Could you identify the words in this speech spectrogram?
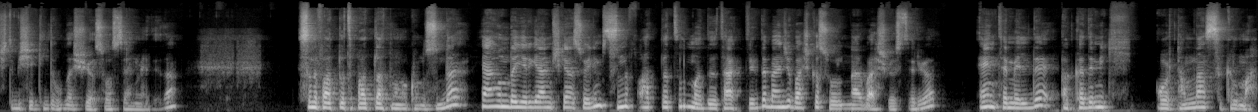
işte bir şekilde ulaşıyor sosyal medyadan. Sınıf atlatıp atlatmama konusunda. Yani onu da yeri gelmişken söyleyeyim. Sınıf atlatılmadığı takdirde bence başka sorunlar baş gösteriyor. En temeli de akademik ortamdan sıkılma.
